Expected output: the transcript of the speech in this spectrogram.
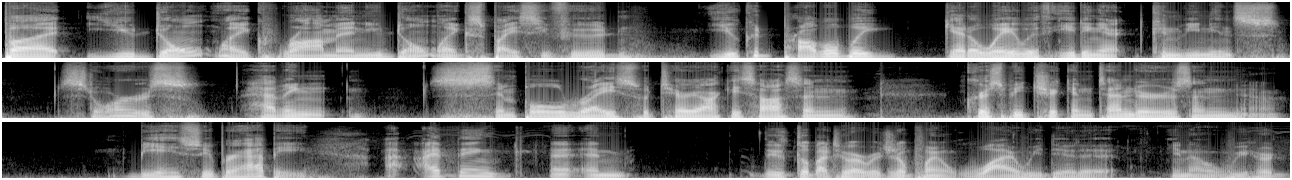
but you don't like ramen, you don't like spicy food, you could probably get away with eating at convenience stores, having simple rice with teriyaki sauce and crispy chicken tenders, and Yeah. be super happy. I, think, and let's go back to our original point why we did it. You know, we heard,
